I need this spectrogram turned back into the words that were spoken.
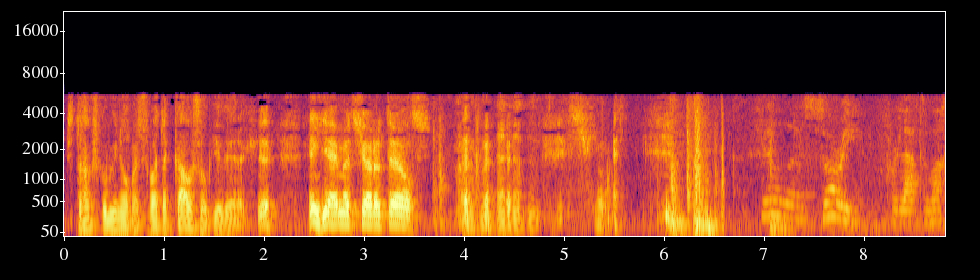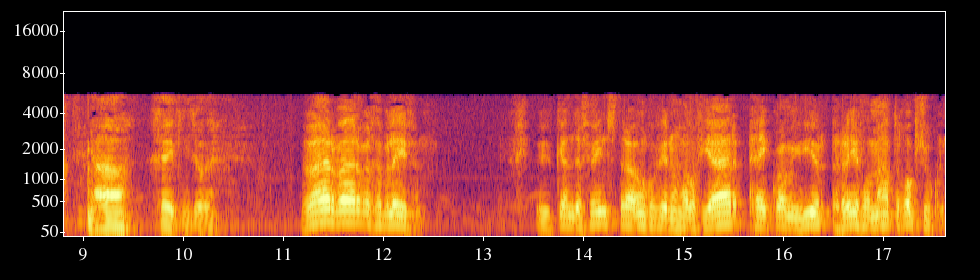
Straks kom je nog met zwarte kousen op je werk. En jij met charretels. Veel eh, sorry voor laten wachten. Ja, geeft niet hoor. Waar waren we gebleven? U kende Veenstra ongeveer een half jaar. Hij kwam u hier regelmatig opzoeken.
